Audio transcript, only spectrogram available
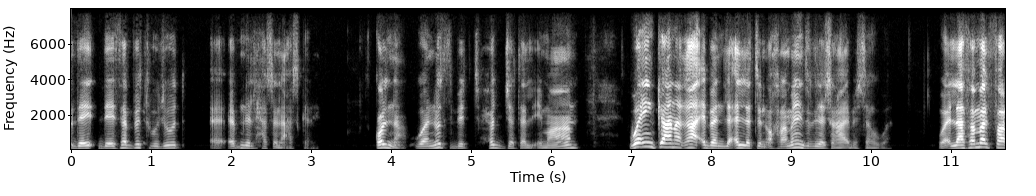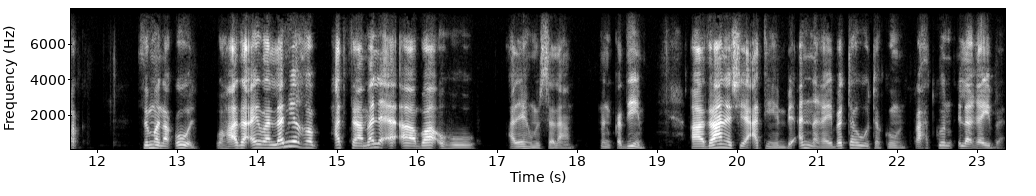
دي يثبت وجود آه، ابن الحسن العسكري. قلنا ونثبت حجة الإمام وإن كان غائبا لعلة أخرى ما ندري ليش غائب هو. وإلا فما الفرق. ثم نقول وهذا أيضا لم يغب حتى ملأ آباؤه عليهم السلام من قديم. آذان شيعتهم بأن غيبته تكون راح تكون إلى غيبة.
